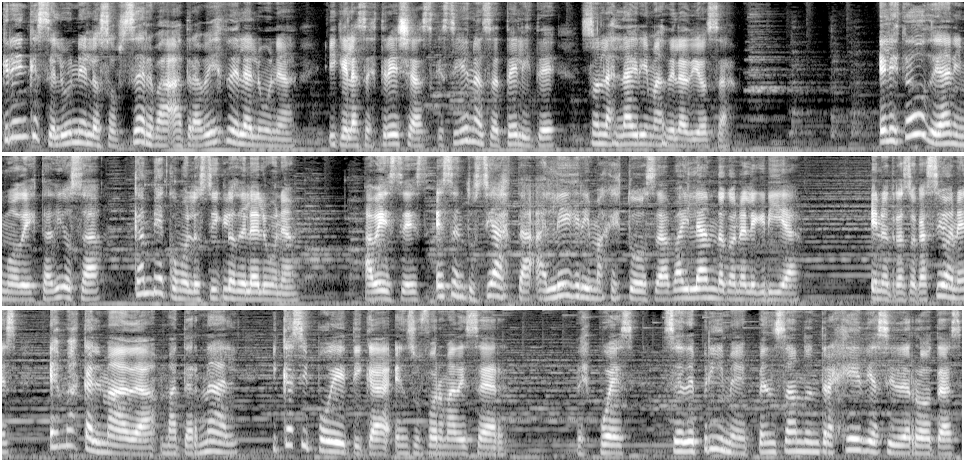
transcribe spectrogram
creen que Selune los observa a través de la luna y que las estrellas que siguen al satélite son las lágrimas de la diosa. El estado de ánimo de esta diosa cambia como los ciclos de la luna. A veces es entusiasta, alegre y majestuosa, bailando con alegría. En otras ocasiones es más calmada, maternal y casi poética en su forma de ser. Después se deprime pensando en tragedias y derrotas,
